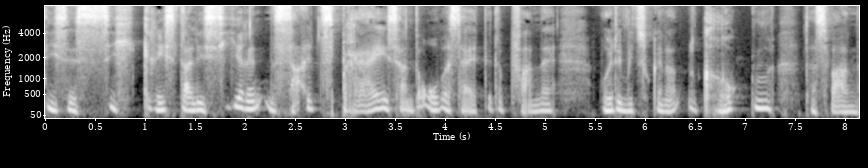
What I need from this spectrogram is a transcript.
dieses sich kristallisierenden Salzbreis an der Oberseite der Pfanne wurde mit sogenannten Krucken, das waren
